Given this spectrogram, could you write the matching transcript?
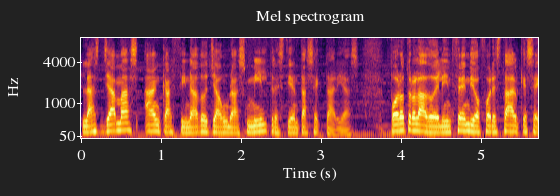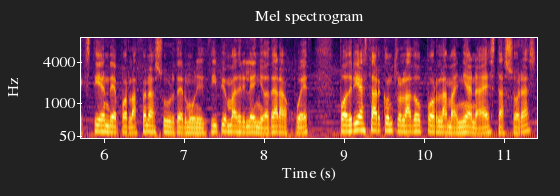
las llamas han calcinado ya unas 1.300 hectáreas. Por otro lado, el incendio forestal que se extiende por la zona sur del municipio madrileño de Aranjuez podría estar controlado por la mañana a estas horas.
